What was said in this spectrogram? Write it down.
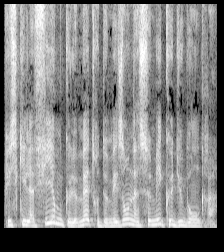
puisqu'il affirme que le maître de maison n'a semé que du bon grain.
